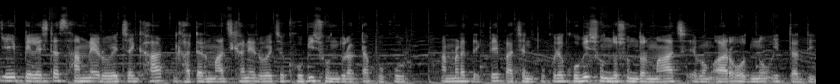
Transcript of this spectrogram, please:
এই প্যালেসটার সামনে রয়েছে ঘাট। ঘাটের মাঝখানে রয়েছে খুবই সুন্দর একটা পুকুর। আপনারা দেখতেই পাচ্ছেন পুকুরে খুবই সুন্দর সুন্দর মাছ এবং আর অন্য ইত্যাদি।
